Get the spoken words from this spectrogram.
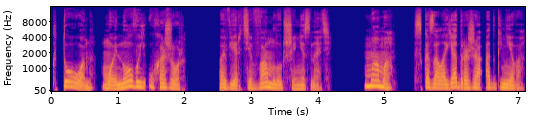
кто он, мой новый ухажер. Поверьте, вам лучше не знать. «Мама», — сказала я, дрожа от гнева,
